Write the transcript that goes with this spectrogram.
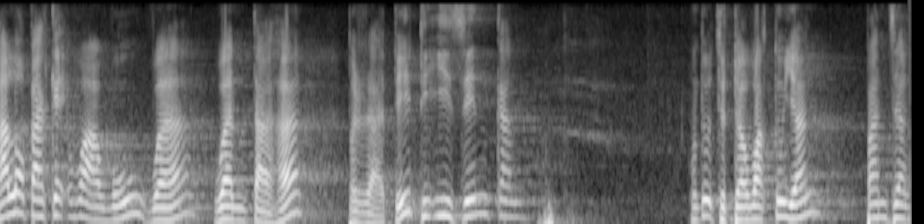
Kalau pakai wawu wa wantaha berarti diizinkan untuk jeda waktu yang panjang.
